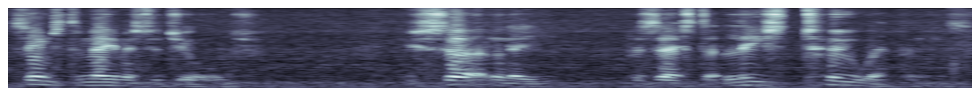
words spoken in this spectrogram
Seems to me, Mr. George, you certainly possessed at least two weapons,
